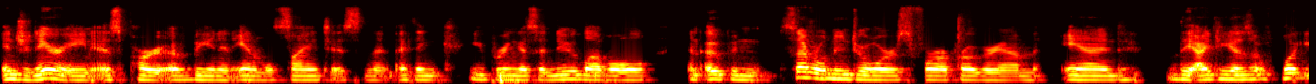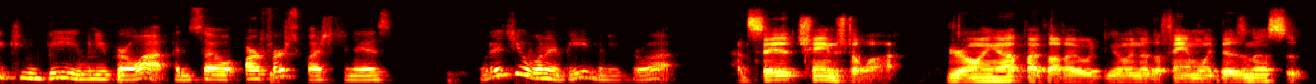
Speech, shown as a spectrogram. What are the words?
engineering as part of being an animal scientist. And I think you bring us a new level and open several new doors for our program and the ideas of what you can be when you grow up. And so, our first question is what did you want to be when you grew up? I'd say it changed a lot. Growing up, I thought I would go into the family business of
